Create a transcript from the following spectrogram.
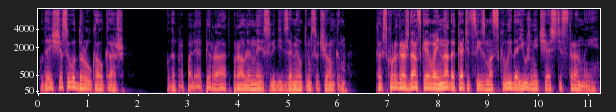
Куда исчез его друг-алкаш? Куда пропали опера, отправленные следить за мелким сучонком? Как скоро гражданская война докатится из Москвы до южной части страны?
